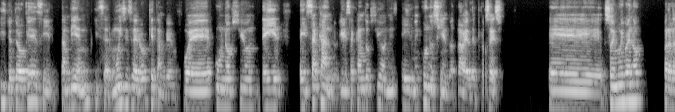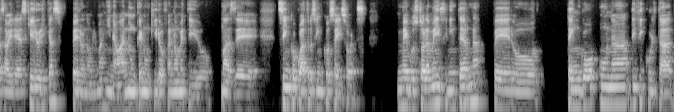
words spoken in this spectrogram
Y yo tengo que decir también, y ser muy sincero, que también fue una opción de ir, de ir sacando, ir sacando opciones e irme conociendo a través del proceso. Eh, soy muy bueno para las habilidades quirúrgicas, pero no me imaginaba nunca en un quirófano metido más de 5, 4, 5, 6 horas. Me gustó la medicina interna, pero tengo una dificultad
